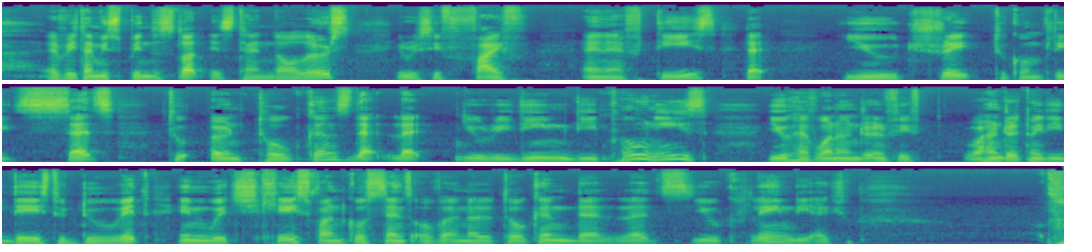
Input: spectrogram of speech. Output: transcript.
every time you spin the slot is ten dollars. You receive five NFTs that you trade to complete sets to earn tokens that let you redeem the ponies. You have 150, 120 days to do it, in which case Funko sends over another token that lets you claim the actual.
